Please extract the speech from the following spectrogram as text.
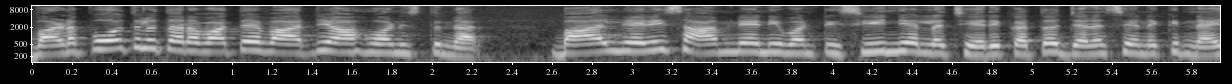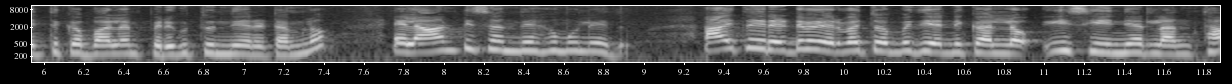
వడపోతుల తర్వాతే వారిని ఆహ్వానిస్తున్నారు. బాలినేని సామినేని వంటి సీనియర్ల చేరికతో జనసేనకి నైతిక బలం పెరుగుతుంది అనటంలో ఎలాంటి సందేహము లేదు. అయితే రెండు వేల ఇరవై తొమ్మిది ఎన్నికల్లో ఈ సీనియర్లంతా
